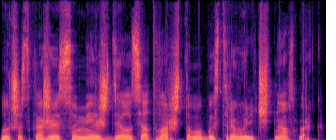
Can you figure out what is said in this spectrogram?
Лучше скажи, сумеешь сделать отвар, чтобы быстро вылечить насморк?»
